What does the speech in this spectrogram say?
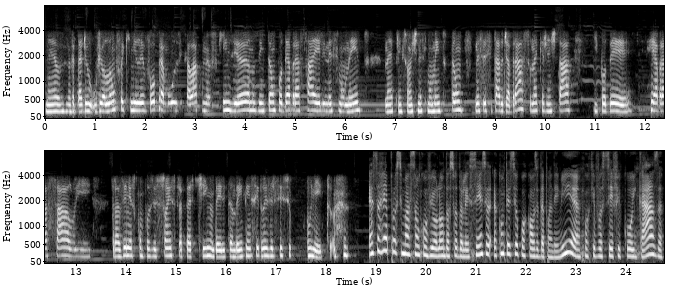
Né? Na verdade, o violão foi que me levou para a música lá com meus 15 anos, então poder abraçar ele nesse momento, né? principalmente nesse momento tão necessitado de abraço né? que a gente está, e poder reabraçá-lo e trazer minhas composições para pertinho dele também tem sido um exercício bonito. Essa reaproximação com o violão da sua adolescência aconteceu por causa da pandemia? Porque você ficou em casa,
